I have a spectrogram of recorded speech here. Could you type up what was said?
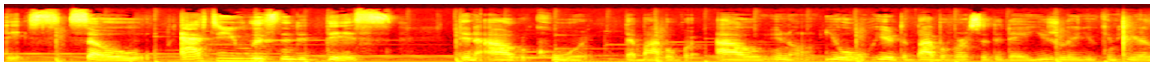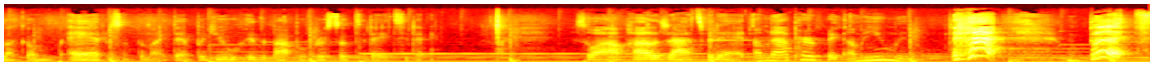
this. So after you listen to this, then I'll record the Bible. I'll, you know, you'll hear the Bible verse of the day. Usually you can hear like an ad or something like that, but you'll hear the Bible verse of the today today. So I apologize for that. I'm not perfect. I'm human. but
